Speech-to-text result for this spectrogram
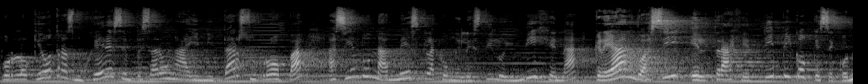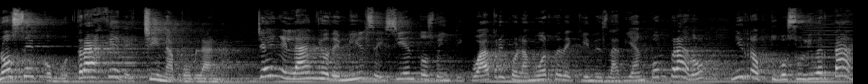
por lo que otras mujeres empezaron a imitar su ropa, haciendo una mezcla con el estilo indígena, creando así el traje típico que se conoce como traje de China poblana. Ya en el año de 1624 y con la muerte de quienes la habían comprado, Mirra obtuvo su libertad,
